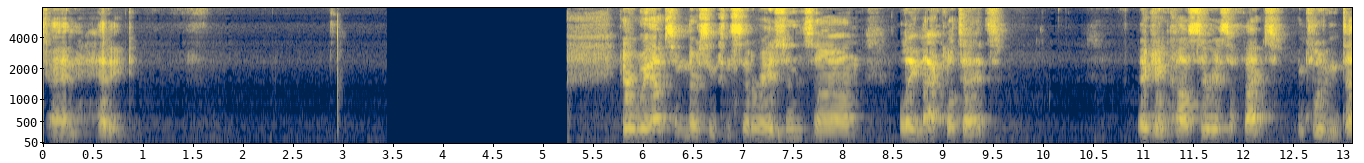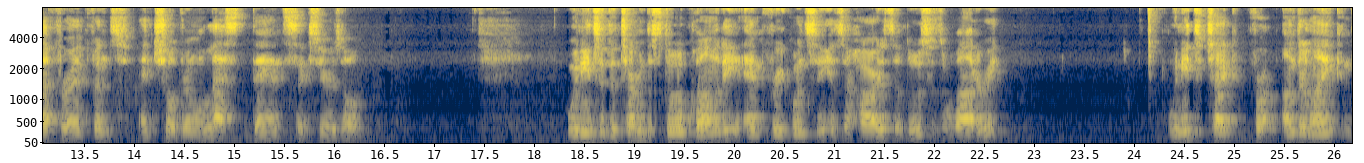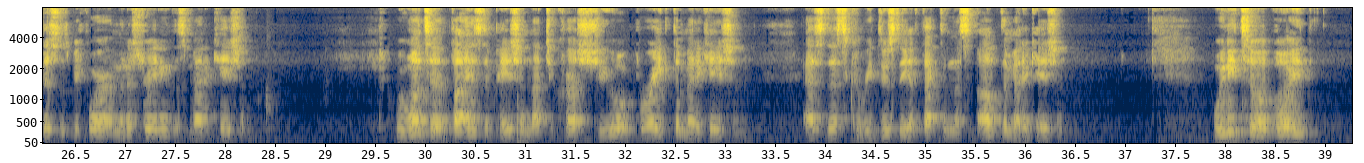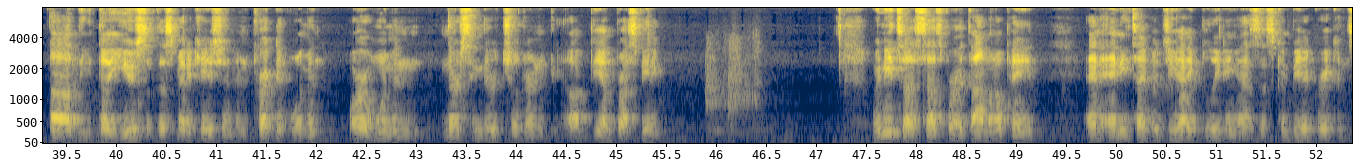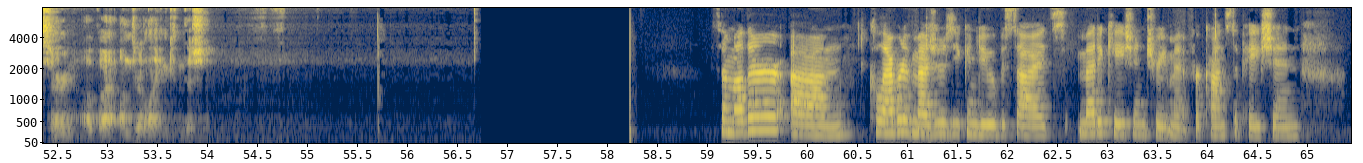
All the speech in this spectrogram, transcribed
and headache. Here we have some nursing considerations on linaclotides. It can cause serious effects, including death for infants and children less than six years old. We need to determine the stool quality and frequency. Is it hard? Is it loose? Is it watery? We need to check for underlying conditions before administering this medication. We want to advise the patient not to crush, chew, or break the medication, as this could reduce the effectiveness of the medication. We need to avoid uh, the, the use of this medication in pregnant women or women nursing their children uh, via breastfeeding. We need to assess for abdominal pain and any type of GI bleeding, as this can be a great concern of an underlying condition. Some other um, collaborative measures you can do besides medication treatment for constipation.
